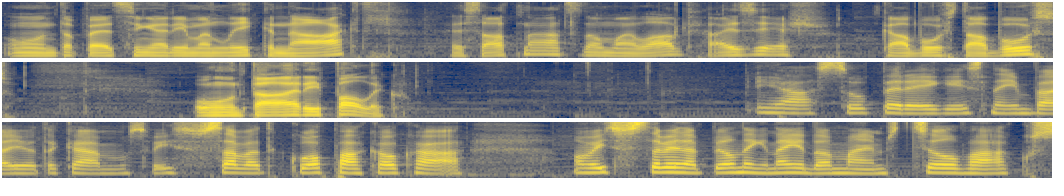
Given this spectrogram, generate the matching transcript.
Un tāpēc viņi arī man lika nākt. Es atnācu, domāju, labi, aiziešu, kā būs, tā būs. Un tā arī paliku. Jā, superīgi īstenībā, jo tā kā mums visus savada kopā kaut kā, un visus savieno pilnīgi neiedomājams cilvēkus,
